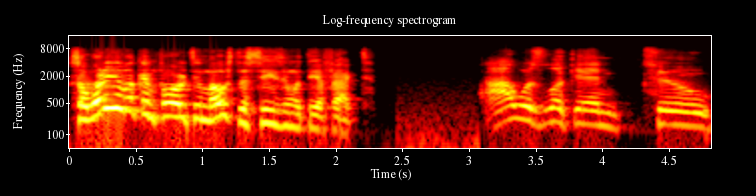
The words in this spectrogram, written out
so, what are you looking forward to most this season with the effect? I was looking to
